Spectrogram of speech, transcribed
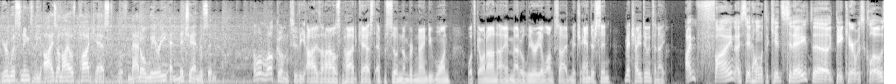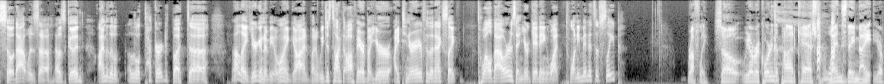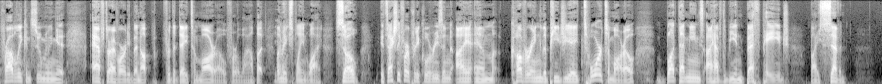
You're listening to the Eyes on Isles podcast with Matt O'Leary and Mitch Anderson. Hello and welcome to the Eyes on Isles podcast, episode number 91. What's going on? I am Matt O'Leary alongside Mitch Anderson. Mitch, how you doing tonight? I'm fine. I stayed home with the kids today. The daycare was closed, so that was uh, that was good. I'm a little a little tuckered, but uh, not like you're gonna be. Oh my god! But we just talked off air about your itinerary for the next like 12 hours, and you're getting what 20 minutes of sleep. Roughly. So we are recording the podcast Wednesday night. You're probably consuming it after I've already been up for the day tomorrow for a while, but let me explain why. So it's actually for a pretty cool reason. I am covering the PGA Tour tomorrow, but that means I have to be in Bethpage by seven,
